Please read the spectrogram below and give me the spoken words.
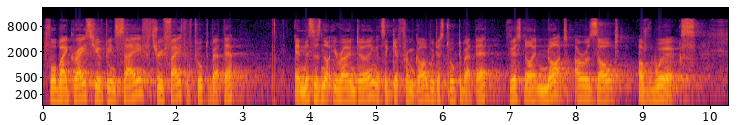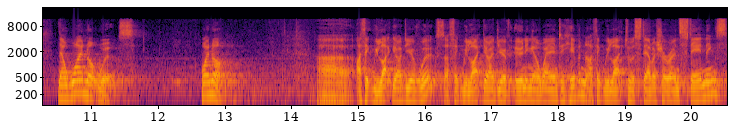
For by grace you have been saved through faith. We've talked about that. And this is not your own doing, it's a gift from God. We just talked about that. Verse 9, not a result of works. Now, why not works? Why not? Uh, I think we like the idea of works. I think we like the idea of earning our way into heaven. I think we like to establish our own standings.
